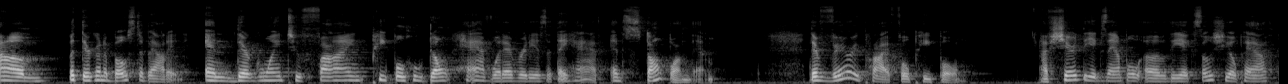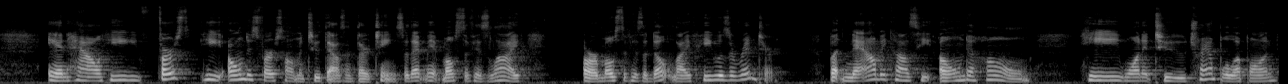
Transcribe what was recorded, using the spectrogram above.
Um, but they're going to boast about it and they're going to find people who don't have whatever it is that they have and stomp on them. They're very prideful people. I've shared the example of the ex-sociopath and how he first he owned his first home in 2013. So that meant most of his life or most of his adult life he was a renter. But now because he owned a home, he wanted to trample upon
